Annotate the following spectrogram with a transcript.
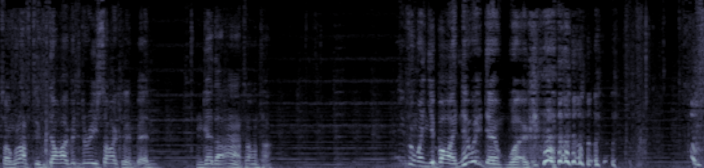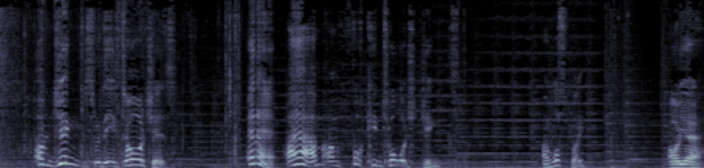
So I'm going to have to dive into recycling bin and get that out, aren't I? Even when you buy new, it don't work. I'm jinxed with these torches. Innit? I am. I'm fucking torch jinxed. I must be. Oh yeah.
